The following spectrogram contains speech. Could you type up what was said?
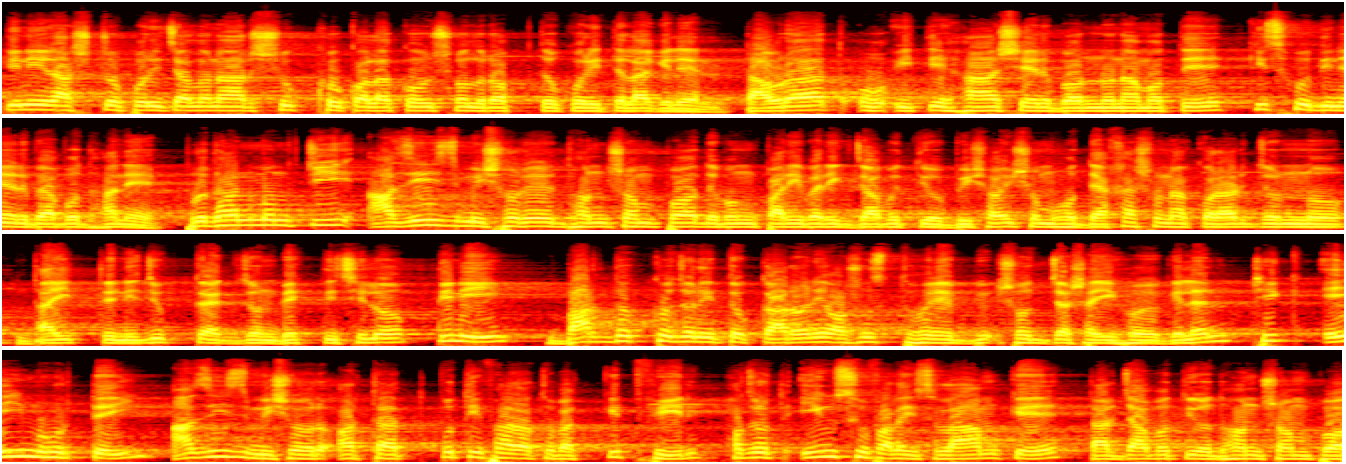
তিনি রাষ্ট্র পরিচালনার সূক্ষ্ম কলাকৌশল রপ্ত করিতে লাগিলেন। তাওরাত ও ইতিহাসের বর্ণনা মতে কিছুদিনের ব্যবধানে প্রধানমন্ত্রী আজিজ মিশরের ধন সম্পদ এবং পারিবারিক যাবতীয় বিষয়সমূহ দেখাশোনা করার জন্য দায়িত্বে নিযুক্ত একজন ব্যক্তি ছিল। তিনি বার্ধক্যজনিত কারণে অসুস্থ হয়ে শয্যাশায়ী হয়ে গেলেন। ঠিক এই মুহূর্তেই আজিজ মিশর অর্থাৎ পুতিফার অথবা কিতফির হজরত ইউসুফ আলাই ইসলামকে তার যাবতীয় ধন সম্পদ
